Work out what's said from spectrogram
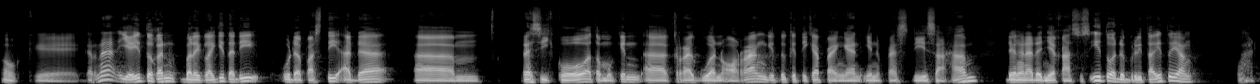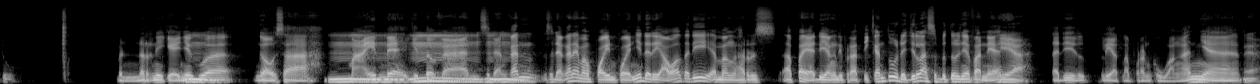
Oke, karena ya itu kan balik lagi tadi udah pasti ada em, resiko atau mungkin eh, keraguan orang gitu ketika pengen invest di saham dengan adanya kasus itu ada berita itu yang waduh bener nih kayaknya Hmm. gua nggak usah Hmm, main deh gitu hmm, kan. hmm. Sedangkan sedangkan emang poin-poinnya dari awal tadi emang harus apa ya yang diperhatikan tuh udah jelas sebetulnya Van ya. Iya. Tadi lihat laporan keuangannya, ya.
